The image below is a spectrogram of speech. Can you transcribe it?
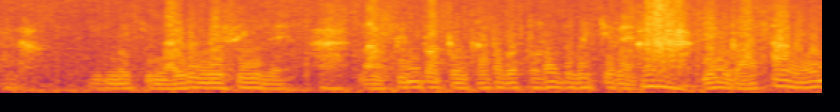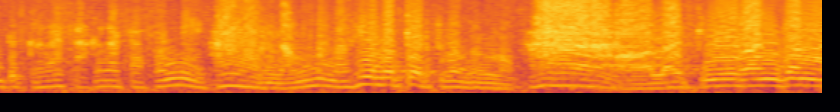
என்ன இன்னைக்கு நடு நிசையில நான் பின்பக்கம் கதவை திறந்து வைக்கிறேன். எங்க அத்தா வந்து கலாட்டா கலாட்டா பண்ணி நம்ம நகையை மட்டும் எடுத்து வந்துடணும். அலட்சுமி ரஞ்சன்.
